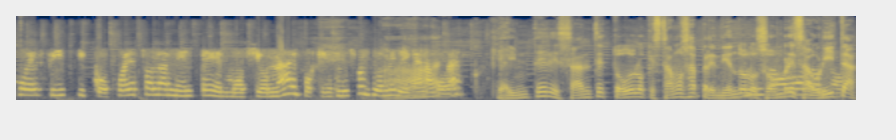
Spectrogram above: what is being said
fue físico, fue solamente emocional, porque incluso yo me llegué a enamorar. Ay, Qué interesante todo lo que estamos aprendiendo los No, hombres no, ahorita.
